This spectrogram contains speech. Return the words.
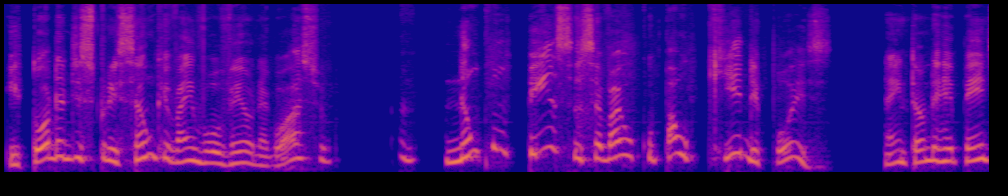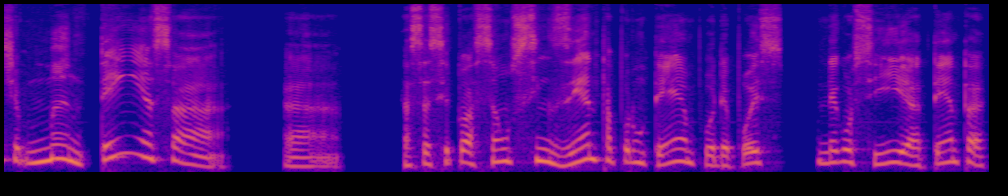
e toda a destruição que vai envolver o negócio não compensa. Você vai ocupar o que depois? Né? Então, de repente, mantém essa, uh, essa situação cinzenta por um tempo, depois negocia, tenta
